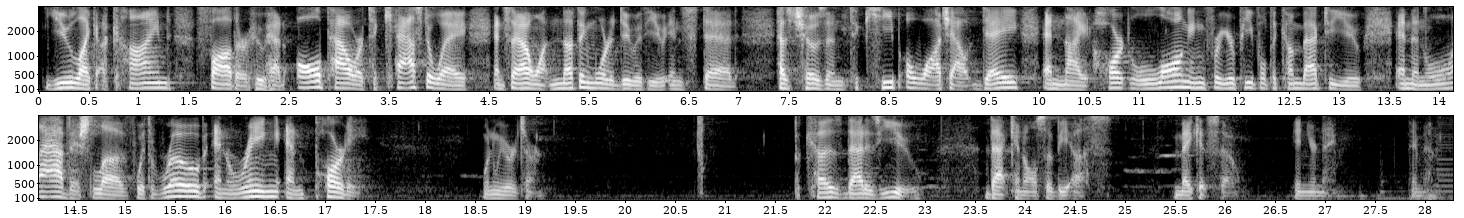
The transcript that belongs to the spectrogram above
You, like a kind father who had all power to cast away and say, I want nothing more to do with you, instead has chosen to keep a watch out day and night, heart longing for your people to come back to you, and then lavish love with robe and ring and party when we return. Because that is you that can also be us. Make it so. In your name. Amen.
